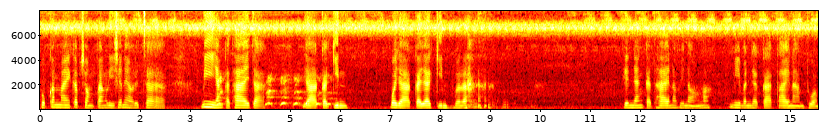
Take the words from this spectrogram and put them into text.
พบกันไหมกับช่องปังรีชาแนลด้วยจ้ามียังกะทายจ้าอยากกะกิน บ่อยากกะอยากกินเวลาเห็นยังกะทายเนาะพี่น้องเนาะมีบรรยากาศทายน้ำท่วม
